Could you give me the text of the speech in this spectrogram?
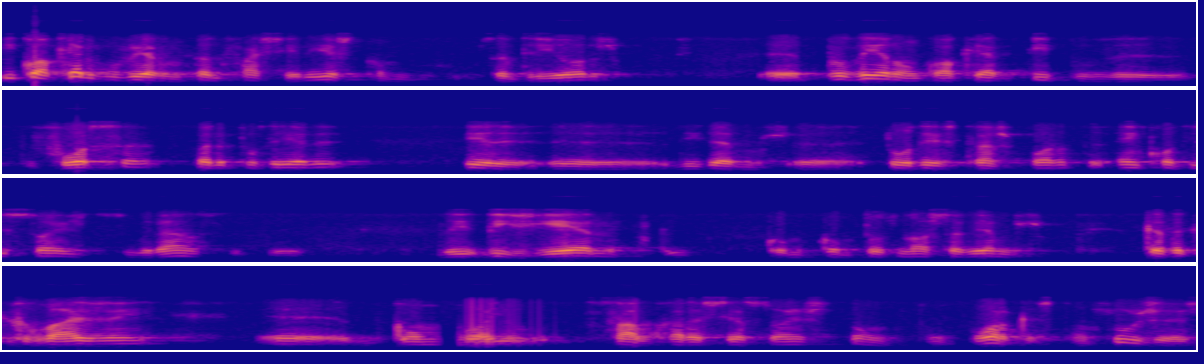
E qualquer governo, tanto faz ser este como os anteriores, eh, perderam qualquer tipo de, de, força para poder ter, eh, digamos, eh, todo este transporte em condições de segurança, de, de, de higiene, porque, como, como, todos nós sabemos, cada carruagem eh, de comboio salvo raras exceções, estão, estão porcas, estão sujas.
